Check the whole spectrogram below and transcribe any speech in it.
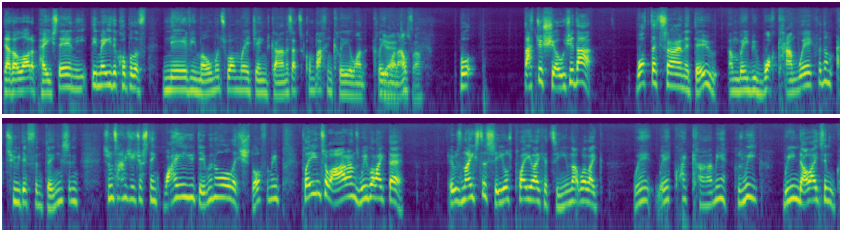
they had a lot of pace there, and they, they made a couple of nervy moments. One where James Garner's had to come back and clear one, clear Yeah, one out. well. But that just shows you that what they're trying to do and maybe what can work for them are two different things. And sometimes you just think, why are you doing all this stuff? I mean, playing to our hands, we were like that. It was nice to see us play like a team that were like, we're we're quite calm here because we we know. I think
